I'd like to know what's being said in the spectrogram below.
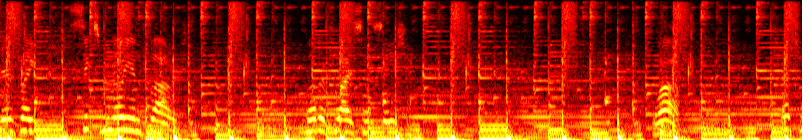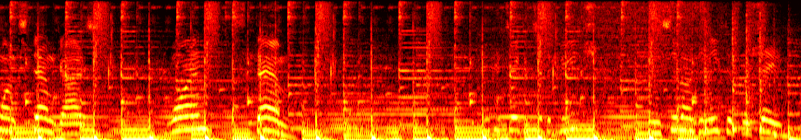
There's like six million flowers. Butterfly sensation. one stem. You can take it to the beach and sit underneath it for shade.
